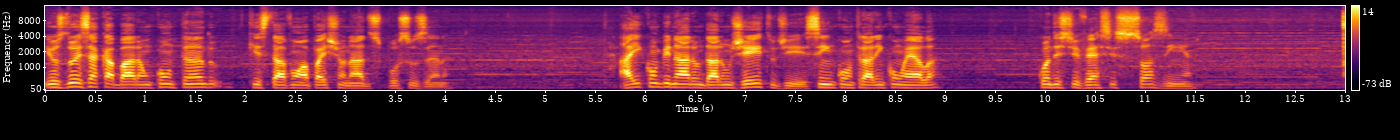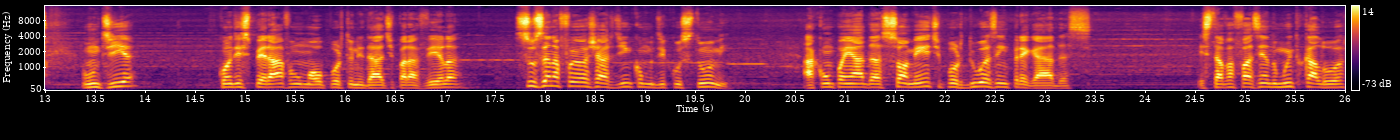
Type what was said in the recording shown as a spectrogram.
E os dois acabaram contando que estavam apaixonados por Susana. Aí combinaram dar um jeito de se encontrarem com ela quando estivesse sozinha. Um dia, quando esperavam uma oportunidade para vê-la, Susana foi ao jardim como de costume, acompanhada somente por duas empregadas. Estava fazendo muito calor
